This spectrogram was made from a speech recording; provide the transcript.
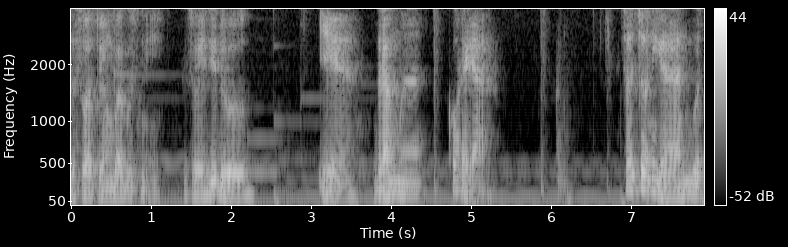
sesuatu yang bagus nih, sesuai judul, iya yeah, drama Korea. Cocok nih kan buat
